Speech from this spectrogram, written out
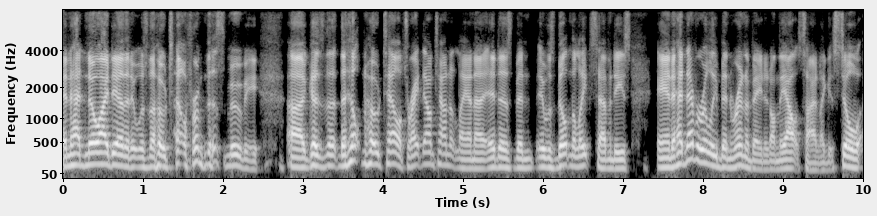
and had no idea that it was the hotel from this movie. Uh, because the, the Hilton Hotel, it's right downtown Atlanta. It has been it was built in the late 70s and it had never really been renovated on the outside. Like it still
